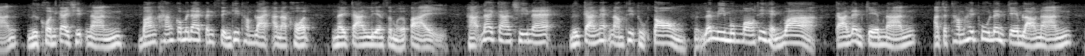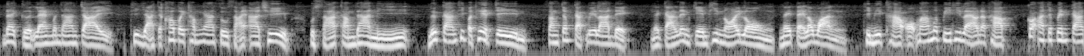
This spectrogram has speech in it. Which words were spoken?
านหรือคนใกล้ชิดนั้น บางครั้งก็ไม่ได้เป็นสิ่งที่ทำลายอนาคตในการเรียนเสมอไป หากได้การชี้แนะ หรือการแนะนำที่ถูกต้อง และมีมุมมองที่เห็นว่าการเล่นเกมนั้น อาจจะทำให้ผู้เล่นเกมเหล่านั้น ได้เกิดแรงบันดาลใจ ที่อยากจะเข้าไปทำงานสู่สายอาชีพ อุตสาหกรรมด้านนี้ หรือการที่ประเทศจีน สั่งจำกัดเวลาเด็ก ในการเล่นเกมที่น้อยลง ในแต่ละวันที่มีข่าวออกมาเมื่อปีที่แล้วนะครับ ก็อาจจะเป็นการ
